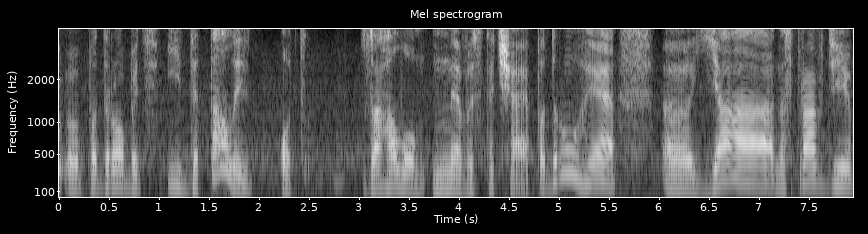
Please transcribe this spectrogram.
е, подробиць і деталей, от загалом не вистачає. По-друге, е, я насправді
